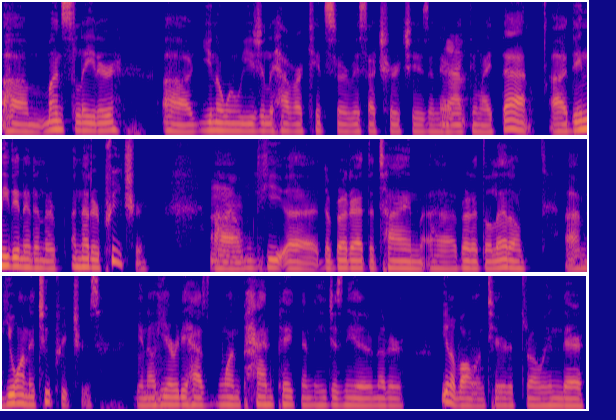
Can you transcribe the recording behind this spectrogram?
Um, months later, uh, you know, when we usually have our kids service at churches and Yeah. everything like that, uh, they needed another another preacher. Um, he, uh, the brother at the time, uh, brother Toledo, um, he wanted two preachers. You know, he already has one handpicked, and he just needed another, you know, volunteer to throw in there.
